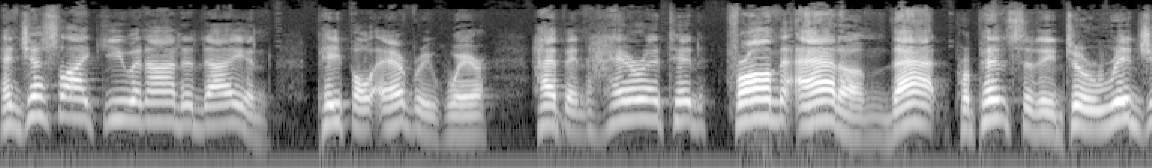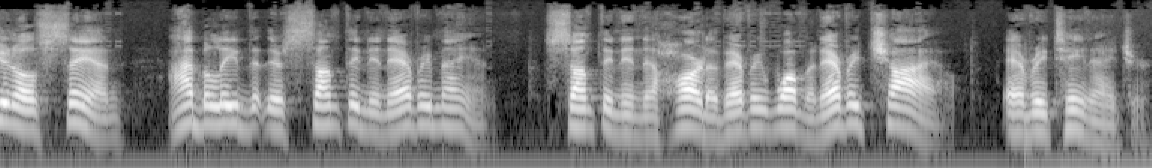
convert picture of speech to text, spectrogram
And just like you and I today and people everywhere have inherited from Adam that propensity to original sin, I believe that there's something in every man, something in the heart of every woman, every child, every teenager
